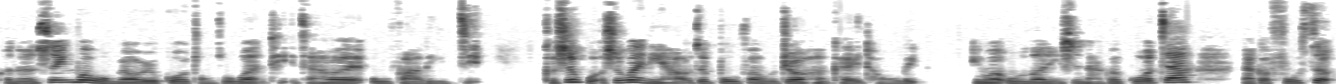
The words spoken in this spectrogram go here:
可能是因为我没有遇过种族问题，才会无法理解。可是我是为你好这部分，我就很可以同理，因为无论你是哪个国家、哪个肤色，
